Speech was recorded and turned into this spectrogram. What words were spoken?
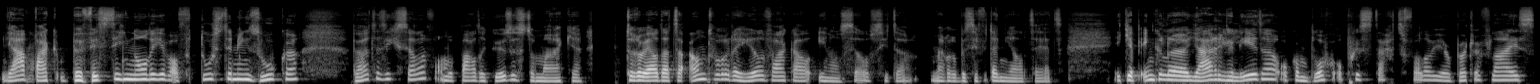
ja, vaak bevestiging nodig hebben of toestemming zoeken buiten zichzelf om bepaalde keuzes te maken. Terwijl dat de antwoorden heel vaak al in onszelf zitten, maar we beseffen dat niet altijd. Ik heb enkele jaren geleden ook een blog opgestart, Follow Your Butterflies,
